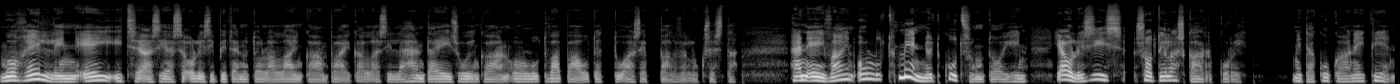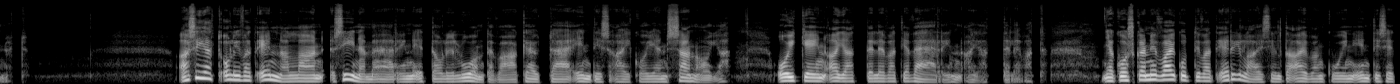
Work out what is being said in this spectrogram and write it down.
Morellin ei itse asiassa olisi pitänyt olla lainkaan paikalla, sillä häntä ei suinkaan ollut vapautettu asepalveluksesta. Hän ei vain ollut mennyt kutsuntoihin ja oli siis sotilaskarkuri, mitä kukaan ei tiennyt. Asiat olivat ennallaan siinä määrin, että oli luontevaa käyttää entisaikojen sanoja, oikein ajattelevat ja väärin ajattelevat. Ja koska ne vaikuttivat erilaisilta aivan kuin entiset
